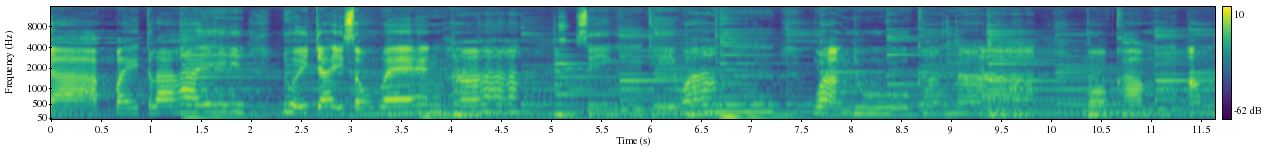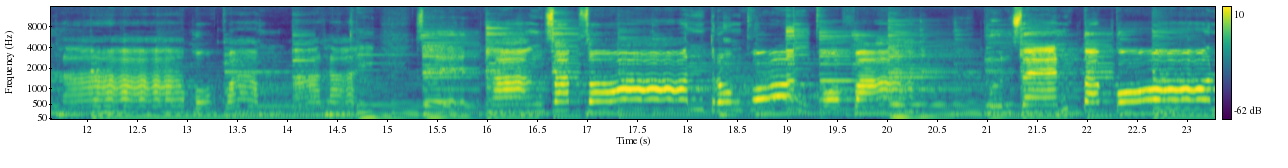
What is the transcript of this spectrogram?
จากไปไกล ด้วยใจแสวงหา สิ่งที่หวังวางอยู่ข้างหน้า บอกคำอำลา บอกความอาลัยเส้นทางซับซ้อนตรงโค้งขอบฟ้าหมื่นแสนตะโกน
